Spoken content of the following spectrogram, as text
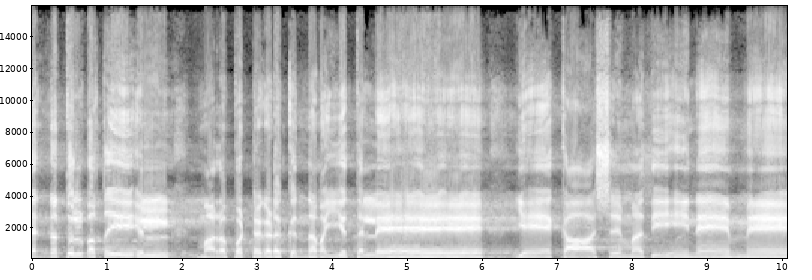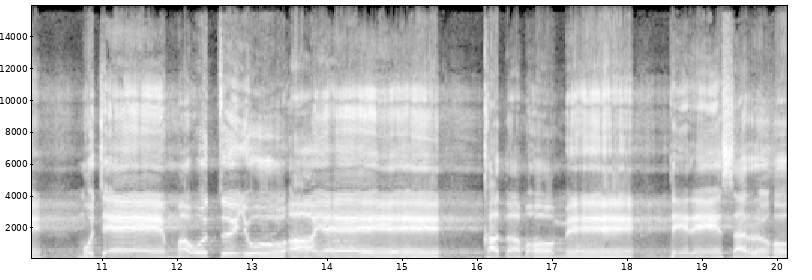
ജന്നത്തുൽ ബഖീൽ മറപ്പെട്ട് കിടക്കുന്ന മയ്യത്തല്ലേ? ഏ കാശ് മദീനേമേ മുജേ മൗത്ത് ആയേ കദമോ മേ തേരെ സർ ഹോ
